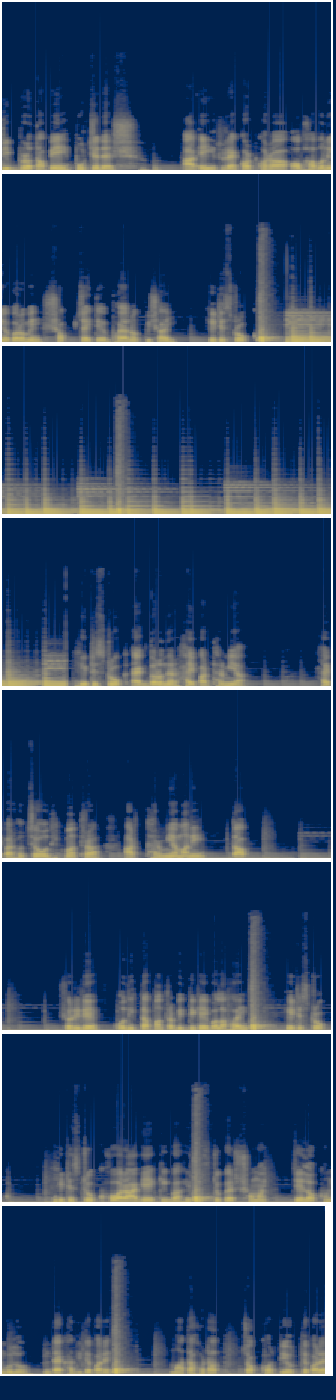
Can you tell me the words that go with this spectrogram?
তীব্র তাপে পুড়ছে দেশ। আর এই রেকর্ড করা অভাবনীয় গরমে সবচাইতে ভয়ানক বিষয় হিট স্ট্রোক। হিট স্ট্রোক এক ধরনের হাইপারথার্মিয়া। হাইপার হচ্ছে অধিক মাত্রা আর থার্মিয়া মানে তাপ। শরীরে অধিক তাপমাত্রা বৃদ্ধিকেই বলা হয় হিট স্ট্রোক। হিট স্ট্রোক হওয়ার আগে কিংবা হিট স্ট্রোকের সময় যে লক্ষণগুলো দেখা দিতে পারে। মাথা হঠাৎ চক্কর দিয়ে উঠতে পারে,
